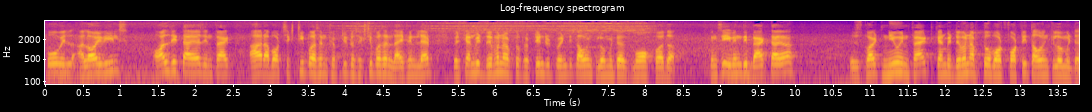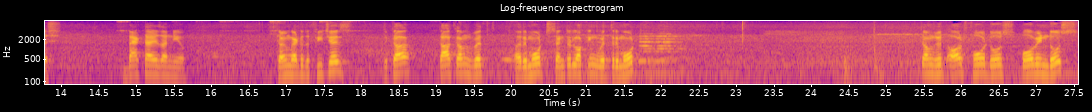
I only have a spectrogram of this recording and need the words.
four wheel alloy wheels. All the tires in fact are about 60% 50 to 60% life in left which can be driven up to 15 to 20,000 kilometers more further. You can see even the back tire which is quite new in fact can be driven up to about 40,000 kilometers. Back tires are new. Coming back to the features, the car car comes with a remote center locking with remote. Comes with all four doors power windows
